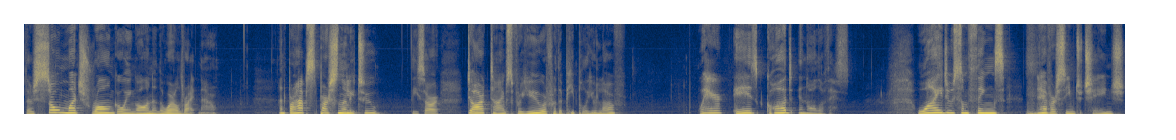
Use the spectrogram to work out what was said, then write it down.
There's so much wrong going on in the world right now. And perhaps personally too. These are dark times for you or for the people you love. Where is God in all of this? Why do some things never seem to change?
